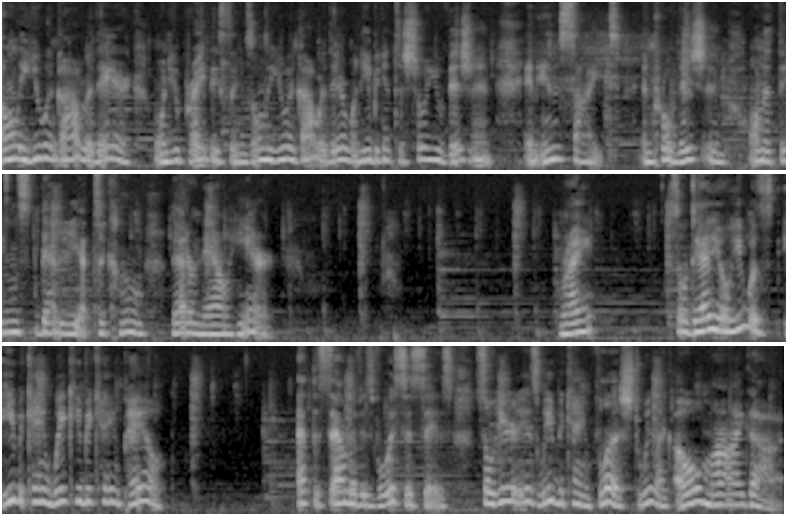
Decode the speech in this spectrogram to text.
only you and God were there when you prayed these things. Only you and God were there when he began to show you vision and insight and provision on the things that are yet to come that are now here. Right? So Daniel he was he became weak he became pale at the sound of his voice, it says. So here it is. We became flushed. We're like, oh my God,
